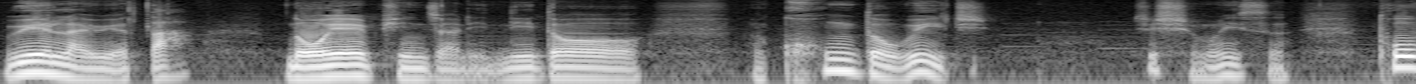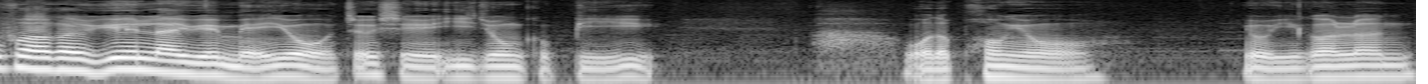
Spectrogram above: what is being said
越来越大。너의빈자 리， 你的空的位置，这什么意思？头发个越来越没有，这是一种个比喻。我的朋友有一个人。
